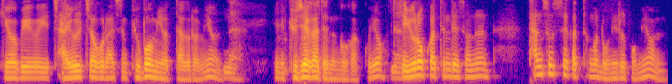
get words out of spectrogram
기업이 자율적으로 할 수 있는 규범이었다 그러면 네. 규제가 되는 것 같고요. 특히 네. 유럽 같은 데서는 탄소세 같은 거 논의를 보면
